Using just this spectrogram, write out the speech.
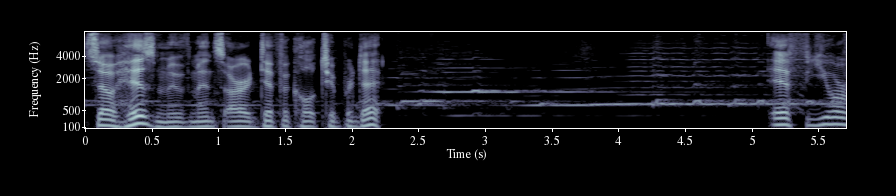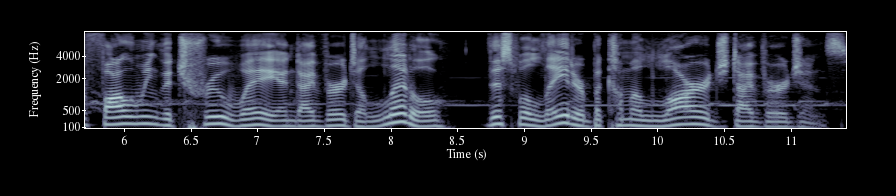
so his movements are difficult to predict. If you are following the true way and diverge a little, this will later become a large divergence.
